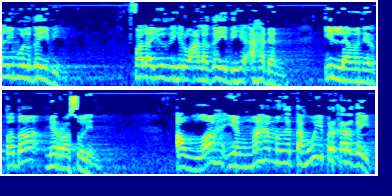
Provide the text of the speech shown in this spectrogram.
"Alimul ghaibi fala yudhiru ala ghaibihi ahadan illa man irtada mir rasulin." Allah yang Maha mengetahui perkara gaib.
